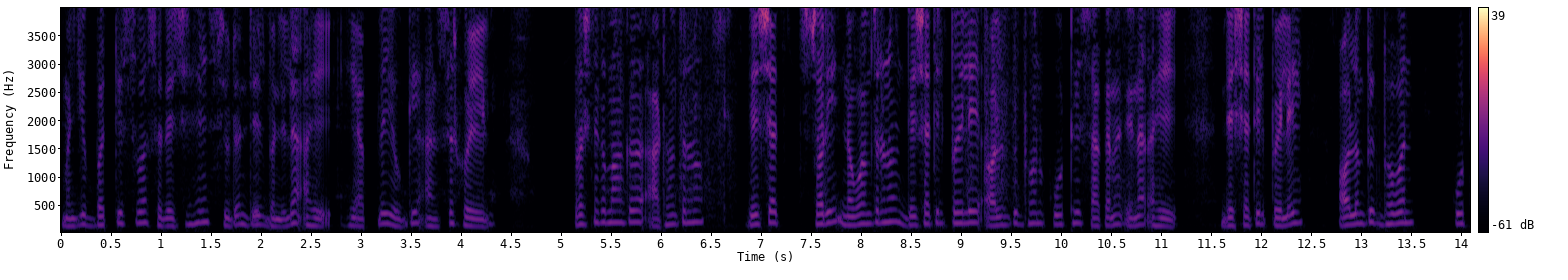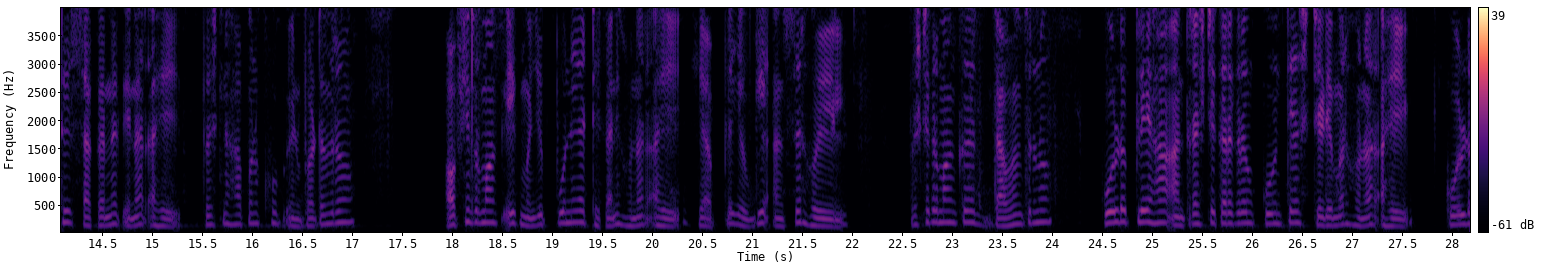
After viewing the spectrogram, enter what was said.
म्हणजे बत्तीसवा सदस्य हे स्वीडन देश बनलेला आहे. हे आपले योग्य आन्सर होईल. प्रश्न क्रमांक आठवा मित्रांनो देशात सॉरी नववा मित्रांनो देशातील पहिले ऑलिम्पिक भवन कोठे साकारण्यात येणार आहे? देशातील पहिले ऑलिम्पिक भवन कोठे साकारण्यात येणार आहे? प्रश्न हा पण खूप इम्पॉर्टंट मित्रांनो ऑप्शन क्रमांक एक म्हणजे पुणे या ठिकाणी होणार आहे. हे आपले योग्य आन्सर होईल. प्रश्न क्रमांक दहावा मित्रांनो कोल्ड प्ले हा आंतरराष्ट्रीय कार्यक्रम कोणत्या स्टेडियमवर होणार आहे? कोल्ड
